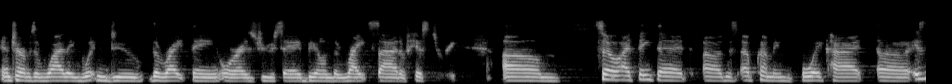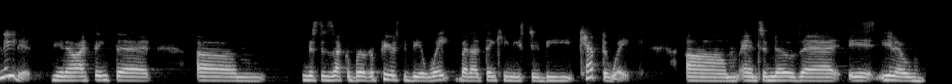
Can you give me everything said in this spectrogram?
in terms of why they wouldn't do the right thing or, as Drew said, be on the right side of history. Um, so I think that uh, this upcoming boycott uh, is needed. You know, I think that um, Mr. Zuckerberg appears to be awake, but I think he needs to be kept awake um, and to know that it, you know,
